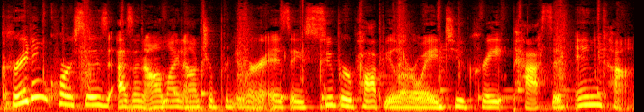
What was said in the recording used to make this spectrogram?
Creating courses as an online entrepreneur is a super popular way to create passive income,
